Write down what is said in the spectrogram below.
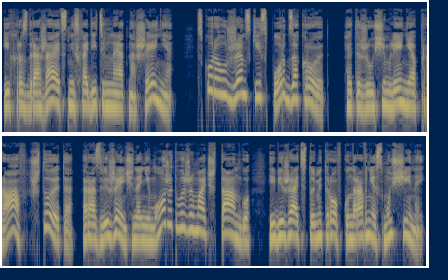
Их раздражает снисходительное отношение. Скоро уж женский спорт закроют. Это же ущемление прав. Что это? Разве женщина не может выжимать штангу и бежать стометровку наравне с мужчиной?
